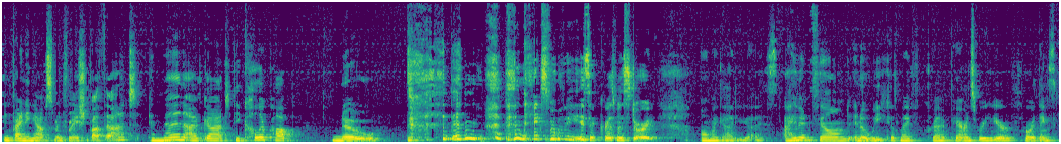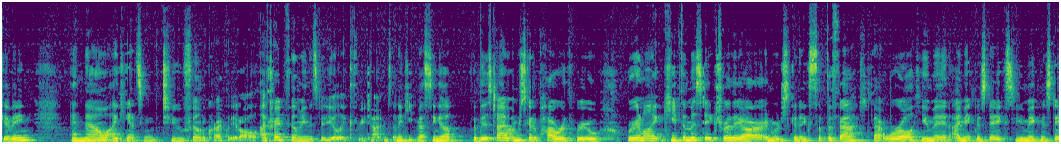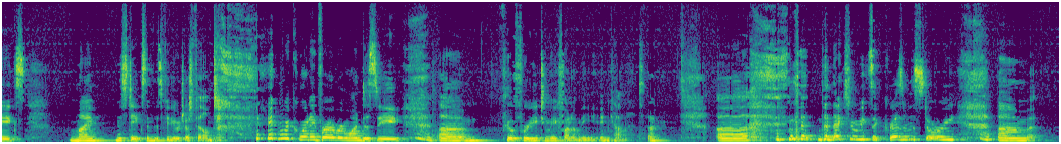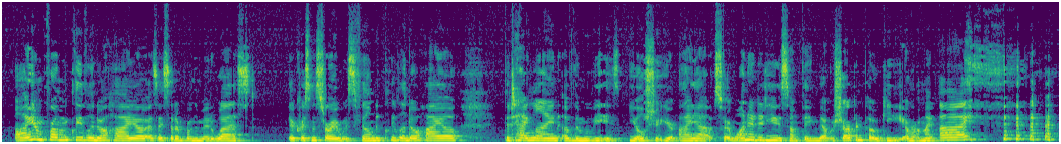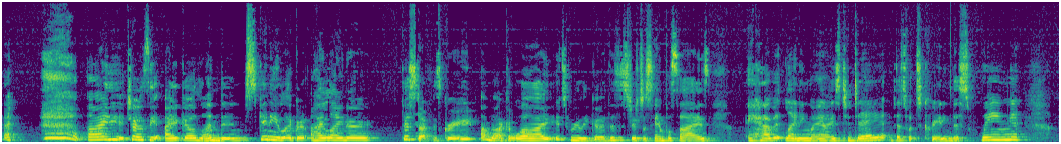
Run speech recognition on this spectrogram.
in finding out some information about that. And then I've got the ColourPop No then the next movie is A Christmas Story. Oh my god, you guys. I haven't filmed in a week because my parents were here for Thanksgiving and now I can't seem to film correctly at all. I've tried filming this video like three times and I keep messing up, but this time I'm just gonna power through. We're gonna like keep the mistakes where they are and we're just gonna accept the fact that we're all human. I make mistakes, you make mistakes. My mistakes in this video just filmed recorded for everyone to see. Um, feel free to make fun of me in comments. Okay. Uh, movie is A Christmas Story. Um, I am from Cleveland, Ohio. As I said, I'm from the Midwest. A Christmas Story was filmed in Cleveland, Ohio. The tagline of the movie is You'll Shoot Your Eye Out, so I wanted to use something that was sharp and pokey around my eye. I chose the Eyeko London Skinny Liquid Eyeliner. This stuff is great, I'm not gonna lie, it's really good. This is just a sample size. I have it lining my eyes today, that's what's creating this wing.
